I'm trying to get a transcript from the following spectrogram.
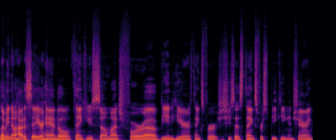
let me know how to say your handle. Thank you so much for uh, being here. Thanks for she says thanks for speaking and sharing.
